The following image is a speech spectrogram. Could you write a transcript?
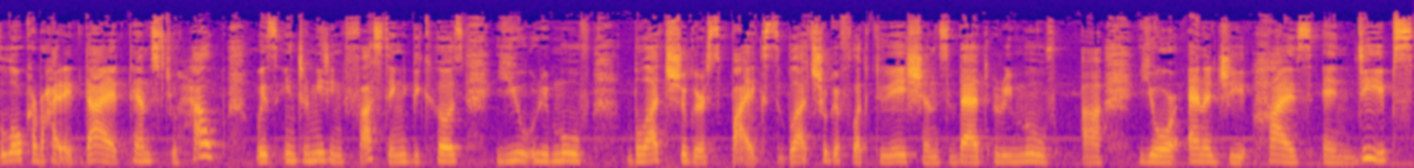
low carbohydrate diet tends to help with intermittent fasting because you remove blood sugar spikes blood sugar fluctuations that remove uh, your energy highs and dips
